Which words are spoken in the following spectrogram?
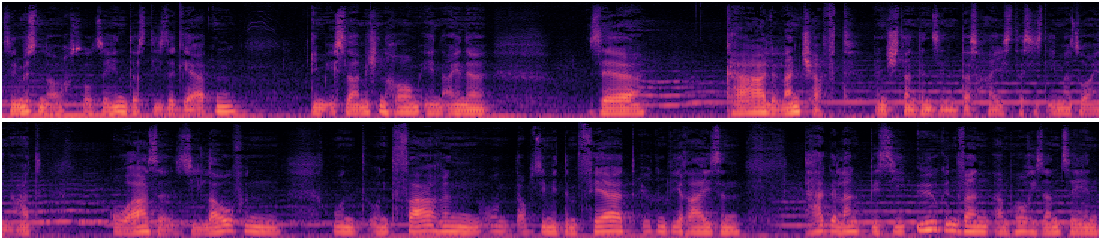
Sie müssen auch so sehen, dass diese Gärten im islamischen Raum in einer sehr kahle Landschaft entstanden sind. Das heißt, das ist immer so eine Art Oase. Sie laufen und, und fahren und ob sie mit dem Pferd irgendwie reisen, tagelang, bis sie irgendwann am Horizont sehen,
